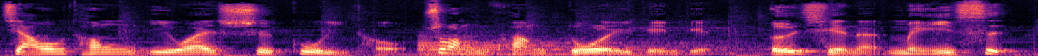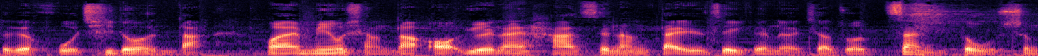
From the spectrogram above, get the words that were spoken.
交通意外事故里头状况多了一点点，而且呢，每一次这个火气都很大。后来没有想到哦，原来他身上带的这个呢，叫做战斗圣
